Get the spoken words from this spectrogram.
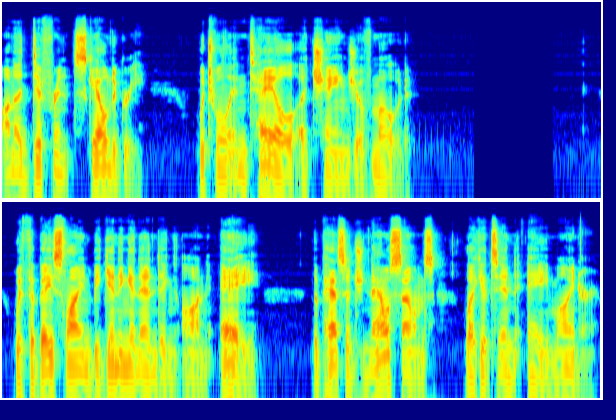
on a different scale degree which will entail a change of mode. With the bass line beginning and ending on A, the passage now sounds like it's in A minor.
